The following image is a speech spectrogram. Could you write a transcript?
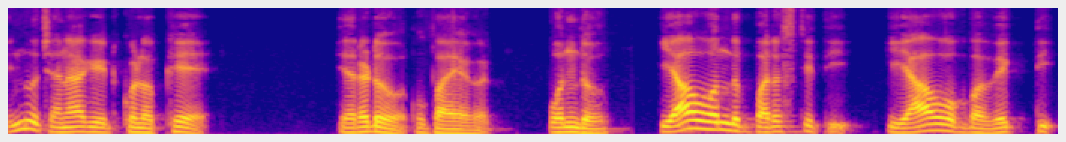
ಇನ್ನೂ ಚೆನ್ನಾಗಿ ಇಟ್ಕೊಳ್ಳೋಕೆ ಎರಡು ಉಪಾಯಗಳು. ಒಂದು, ಯಾವ ಒಂದು ಪರಿಸ್ಥಿತಿ, ಯಾವ ಒಬ್ಬ ವ್ಯಕ್ತಿ,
